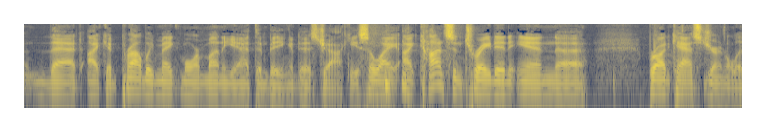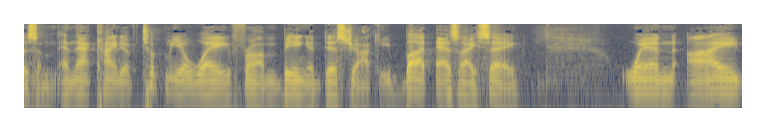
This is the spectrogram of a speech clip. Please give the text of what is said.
that I could probably make more money at than being a disc jockey. So I, I concentrated in uh, broadcast journalism, and that kind of took me away from being a disc jockey. But as I say, when I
